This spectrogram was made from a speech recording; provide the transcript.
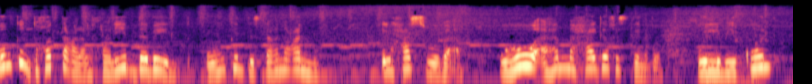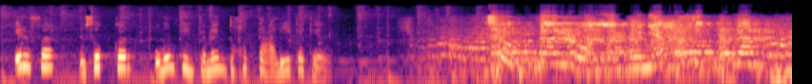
ممكن تحط على الخليط ده بيض وممكن تستغنى عنه. الحشو بقى وهو أهم حاجة في السينابون واللي بيكون قرفة وسكر وممكن كمان تحط عليه كاكاو. سكر ولا الدنيا سكر؟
